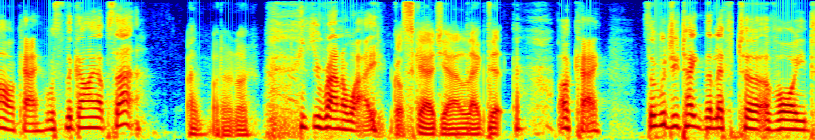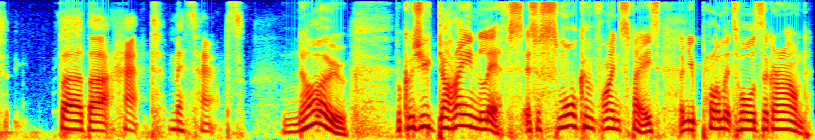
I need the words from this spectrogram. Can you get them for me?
Oh, okay. Was the guy upset? um, I don't know. you ran away. Got scared. Yeah, I legged it. Okay. So would you take the lift to avoid further hat mishaps? No, because you die in lifts. It's a small confined space, and you plummet towards the ground.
